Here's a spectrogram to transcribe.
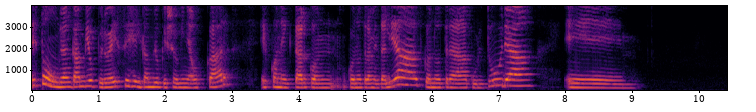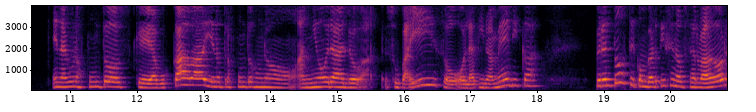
es, todo un gran cambio, pero ese es el cambio que yo vine a buscar. es conectar con, otra mentalidad, con otra cultura. Eh, en algunos puntos que buscaba y en otros puntos uno añora su país o, Latinoamérica. Pero en todos te convertís en observador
